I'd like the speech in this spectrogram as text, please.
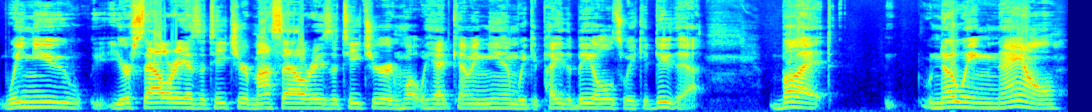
we knew your salary as a teacher, my salary as a teacher, and what we had coming in. We could pay the bills, we could do that. But knowing now,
